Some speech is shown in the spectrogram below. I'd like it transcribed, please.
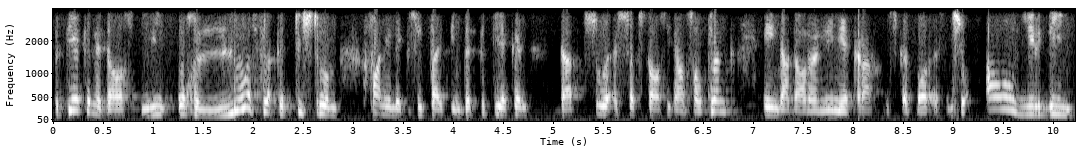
beteken dit daar's hierdie ongelooflike toestroom van elektrisiteit en dit beteken dat so 'n substasie dan sal klink en dat daar nie meer krag beskikbaar is. En so al hierdie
